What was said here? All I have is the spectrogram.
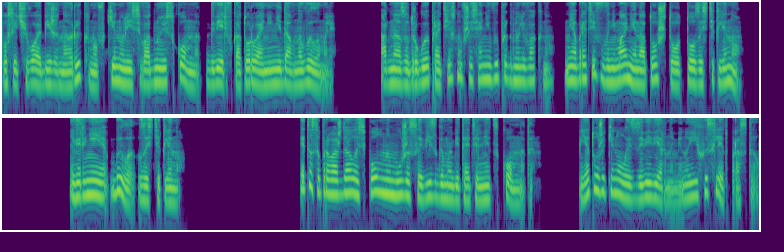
после чего, обиженно рыкнув, кинулись в одну из комнат, дверь в которую они недавно выломали. Одна за другой протиснувшись, они выпрыгнули в окно, не обратив внимания на то, что то застеклено. Вернее, было застеклено. Это сопровождалось полным ужаса визгом обитательниц комнаты. Я тоже кинулась за вивернами, но их и след простыл.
